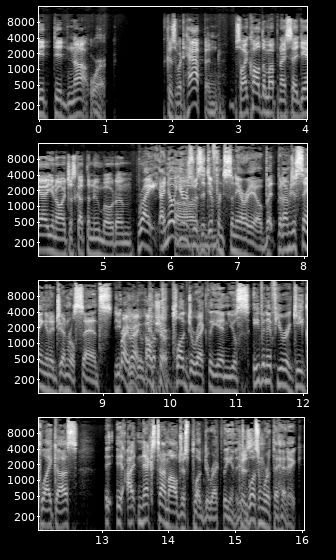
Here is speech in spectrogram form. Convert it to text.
it did not work because what happened. So I called them up and I said, "Yeah, you know, I just got the new modem." right, I know yours was a different scenario, but but I'm just saying in a general sense. You, Um, Right, you right. Oh, sure. Plug directly in. You'll even if you're a geek like us. I, I, next time I'll just plug directly in. It wasn't worth the headache.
